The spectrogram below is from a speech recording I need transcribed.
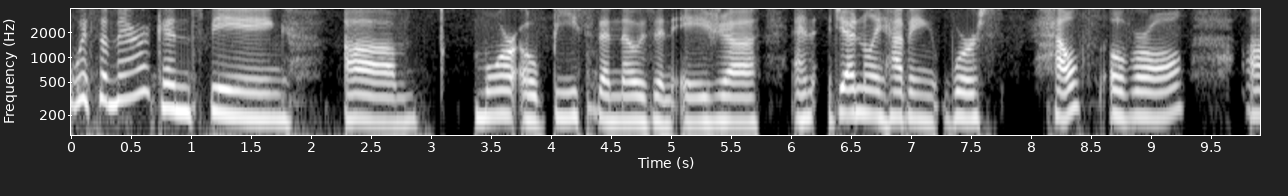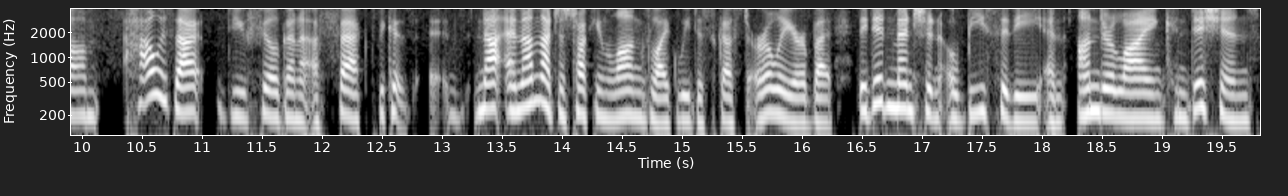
With Americans being um, more obese than those in Asia and generally having worse health overall, um, how is that, do you feel, going to affect? Because uh, not, and I'm not just talking lungs like we discussed earlier, but they did mention obesity and underlying conditions.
